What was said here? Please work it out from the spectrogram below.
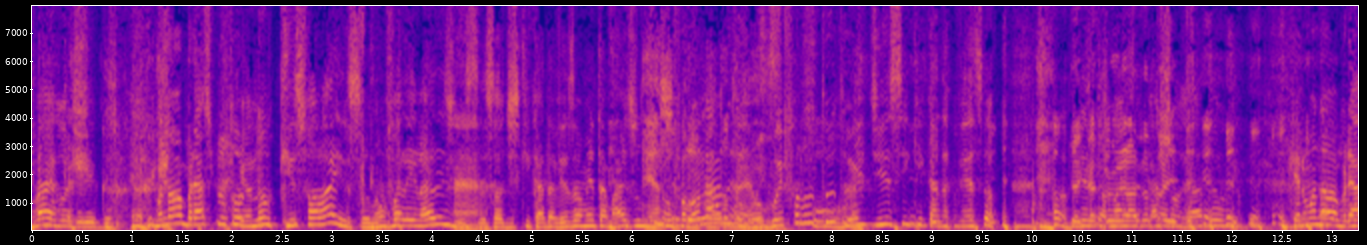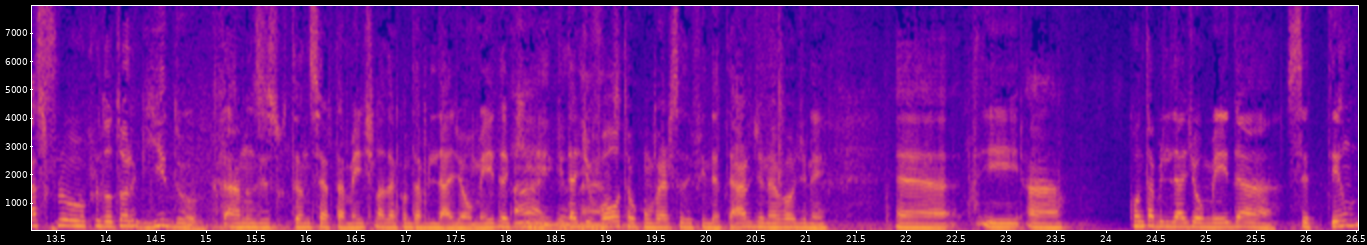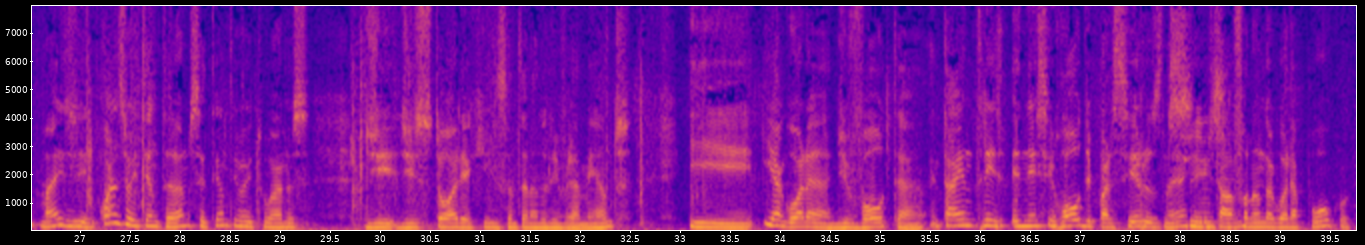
Vai, Rodrigo. Mandar um abraço pro todo. Eu não quis falar isso, eu não falei nada disso. É. Eu só disse que cada vez aumenta mais o número. Não falou nada, né? O Rui falou o tudo. O Rui disse que cada vez aumenta que cachorrada mais a cachorrada. Tá Quero mandar um abraço pro, pro doutor Guido, que tá nos escutando certamente lá da Contabilidade Almeida, que, Ai, que tá de volta ao Conversa de Fim de Tarde, né, Valdinei? É, e a Contabilidade Almeida, 70, mais de quase 80 anos, 78 anos de, de história aqui em Santana do Livramento. E, e agora de volta, está entre nesse rol de parceiros, né? Sim, que a gente estava falando agora há pouco,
